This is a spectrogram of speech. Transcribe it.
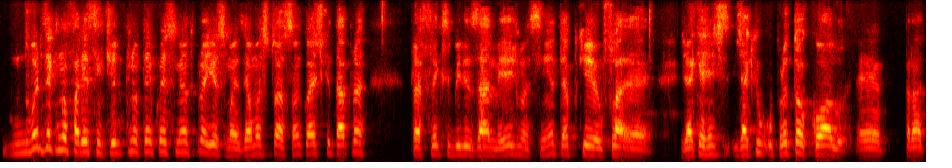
Não vou dizer que não faria sentido, porque não tem conhecimento para isso, mas é uma situação que eu acho que dá para para flexibilizar mesmo assim, até porque o, é, já que a gente, já que o protocolo é para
